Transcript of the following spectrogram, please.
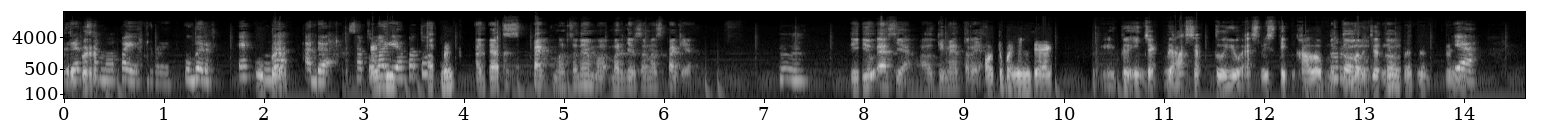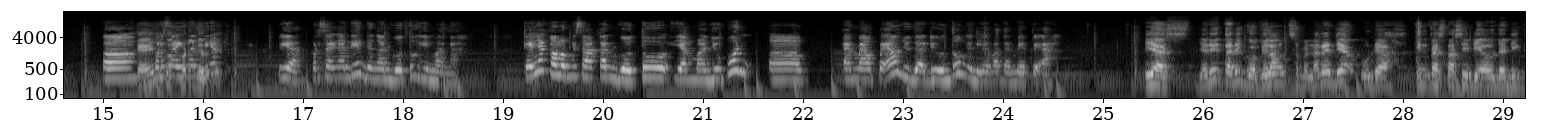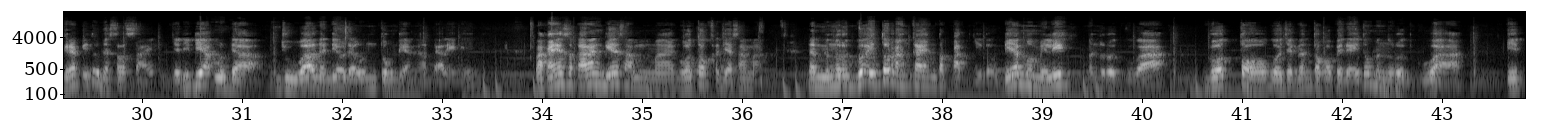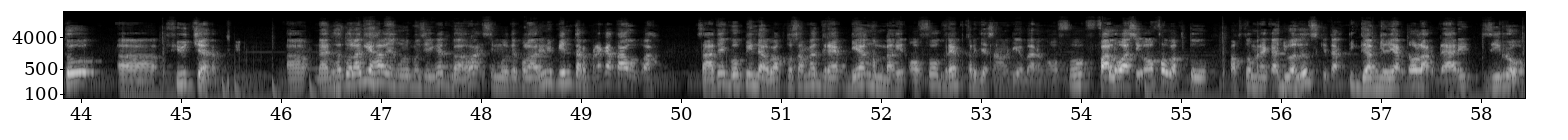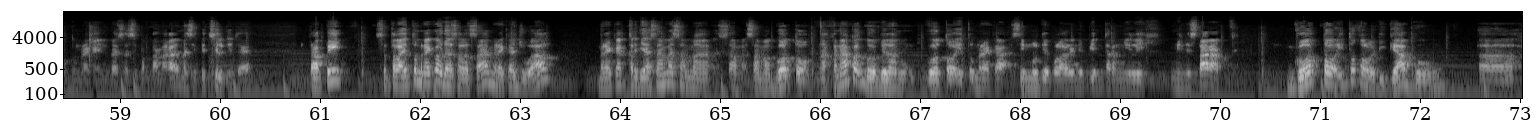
Grab Uber. sama apa ya Uber. Eh Uber. enggak ada satu eh, lagi apa tuh? Ada spek maksudnya merger sama spek ya? Hmm. di US ya Altimeter ya? Oh itu inject itu inject the asset to US listing kalau betul, merger betul. ya uh, persaingan dia iya persaingan dia dengan GoTo gimana kayaknya kalau misalkan GoTo yang maju pun uh, eh, MLPL juga diuntungin lewat MBPA Yes, jadi tadi gue bilang sebenarnya dia udah investasi dia udah di Grab itu udah selesai. Jadi dia udah jual dan dia udah untung di MLPL ini. Makanya sekarang dia sama Goto kerjasama. Dan menurut gue itu rangka yang tepat gitu. Dia memilih menurut gue Goto, Gojek dan Tokopedia itu menurut gue itu uh, future. Uh, dan satu lagi hal yang lu mesti ingat bahwa si multipolar ini pinter. Mereka tahu, wah saatnya gue pindah. Waktu sama Grab, dia ngembangin OVO, Grab kerja sama dia bareng OVO. Valuasi OVO waktu waktu mereka jual itu sekitar 3 miliar dolar dari zero waktu mereka investasi pertama kali masih kecil gitu ya. Tapi setelah itu mereka udah selesai, mereka jual, mereka kerjasama sama sama sama Goto. Nah, kenapa gue bilang Goto itu mereka si multipolar ini pinter milih mini startup? Goto itu kalau digabung uh,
